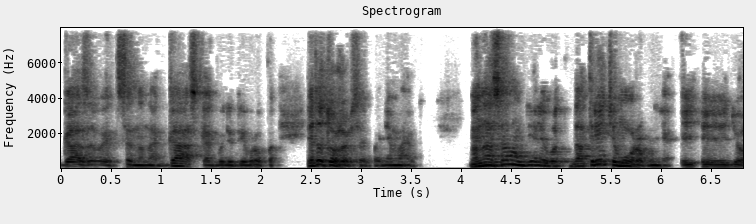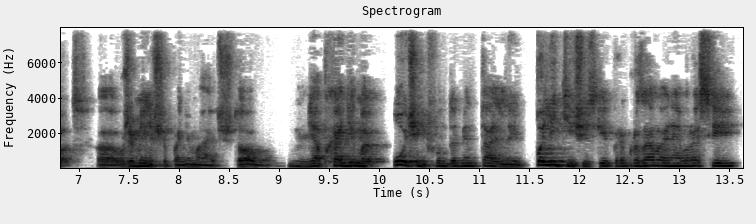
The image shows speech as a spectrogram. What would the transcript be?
газовые цены на газ, как будет Европа. Это тоже все понимают. Но на самом деле вот на третьем уровне идет, а, уже меньше понимают, что необходимы очень фундаментальные политические преобразования в России,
